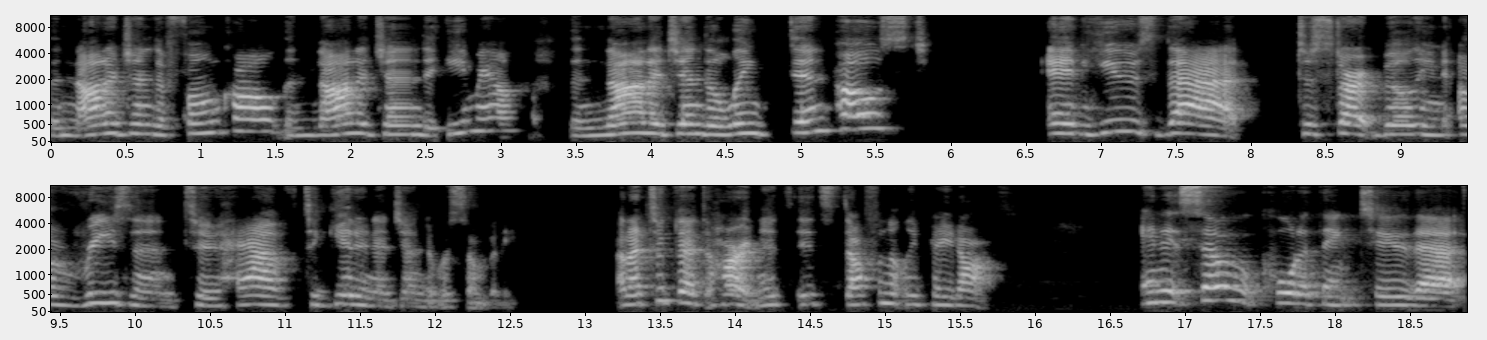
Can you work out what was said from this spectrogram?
the non-agenda phone call the non-agenda email the non-agenda linkedin post and use that to start building a reason to have to get an agenda with somebody. And I took that to heart and it's it's definitely paid off. And it's so cool to think too that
